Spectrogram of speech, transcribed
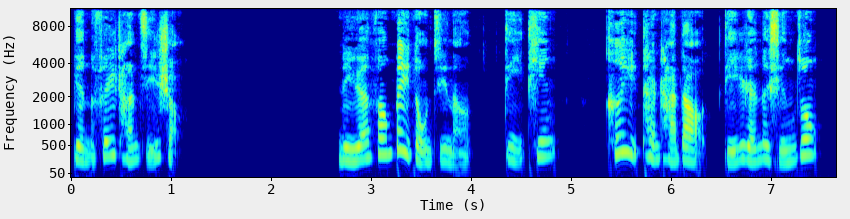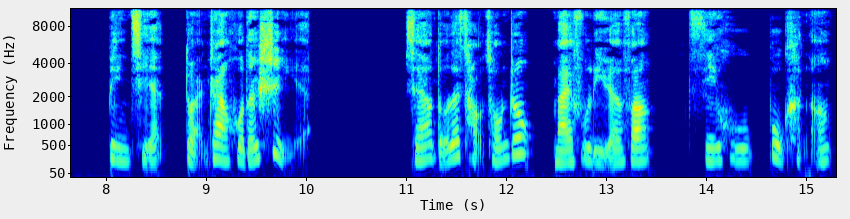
变得非常棘手。李元芳被动技能谛听。可以探查到敌人的行踪，并且短暂获得视野。想要躲在草丛中埋伏李元芳，几乎不可能。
